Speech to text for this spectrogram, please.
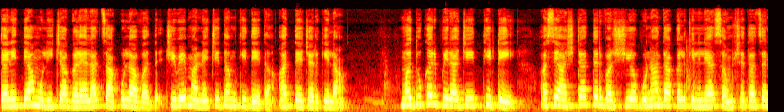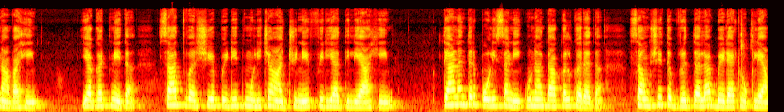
त्याने त्या मुलीच्या गळ्याला चाकू लावत जिवे मारण्याची धमकी देत अत्याचार केला. मधुकर पिराजी थिटे असे अष्ट्याहत्तर वर्षीय गुन्हा दाखल केलेल्या संशयिताचं नाव आहे. या घटनेत सात वर्षीय पीडित मुलीच्या आजीने फिर्याद दिली आहे. त्यानंतर पोलिसांनी गुन्हा दाखल करत संशयित वृद्धाला बेड्या ठोकल्या.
